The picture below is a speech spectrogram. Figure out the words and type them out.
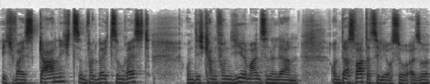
ich weiß gar nichts im Vergleich zum Rest und ich kann von jedem Einzelnen lernen. Und das war tatsächlich auch so. Also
